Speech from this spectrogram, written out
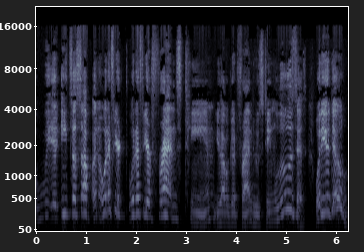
we, it eats us up. And what if your what if your friend's team? You have a good friend whose team loses. What do you do?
